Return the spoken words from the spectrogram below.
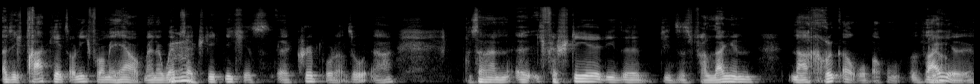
also ich trage jetzt auch nicht vor mir her, auf meiner Website mhm. steht nicht, ist äh, Crip oder so, ja, sondern äh, ich verstehe diese, dieses Verlangen nach Rückeroberung, weil, ja.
